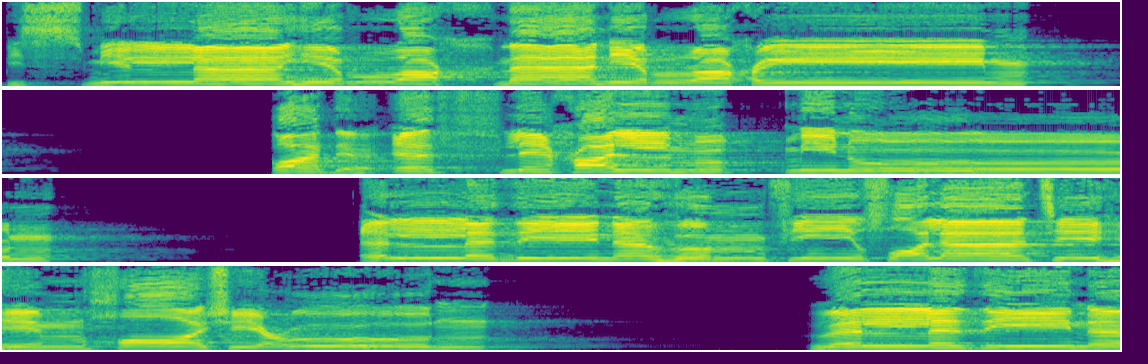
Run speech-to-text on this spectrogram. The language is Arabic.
بسم الله الرحمن الرحيم. قد أفلح المؤمنون الذين هم في صلاتهم خاشعون. والذين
